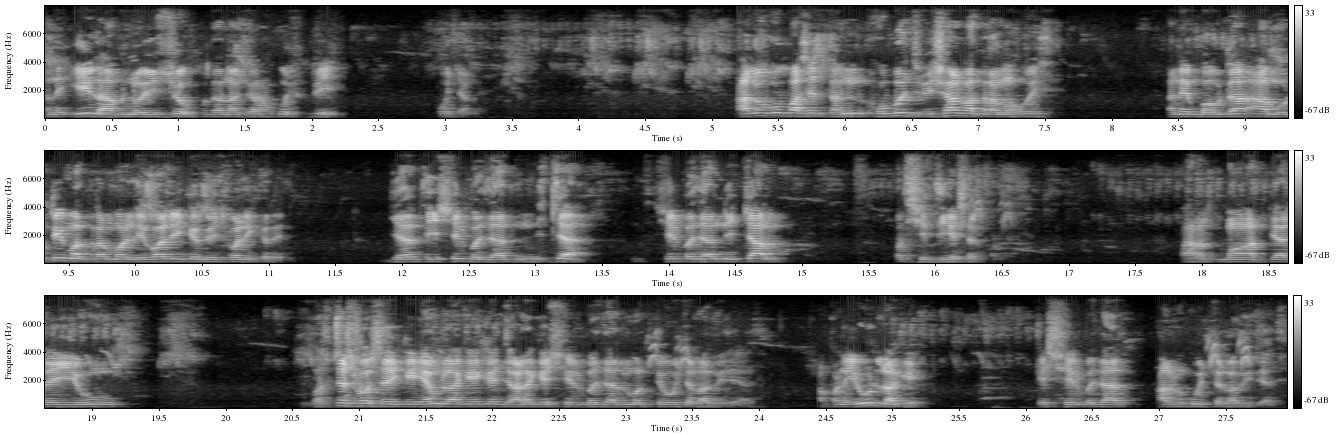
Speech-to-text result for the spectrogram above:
અને એ લાભનો હિસ્સો પોતાના ગ્રાહકો સુધી પહોંચાડે આ લોકો પાસે ધન ખૂબ જ વિશાળ માત્રામાં હોય છે અને બહુધા આ મોટી માત્રામાં લેવાલી કે વેચવાલી કરે જેનાથી શેરબજાર નીચા, શેરબજારની ચાલ પર સીધી અસર પડે ભારતમાં અત્યારે એવું વર્ચસ્વ છે કે એમ લાગે કે જાણે કે શેર બજારમાં તેઓ ચલાવી રહ્યા છે. આપણને એવું જ લાગે કે શેર બજાર આ લોકો જ ચલાવી રહ્યા છે.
